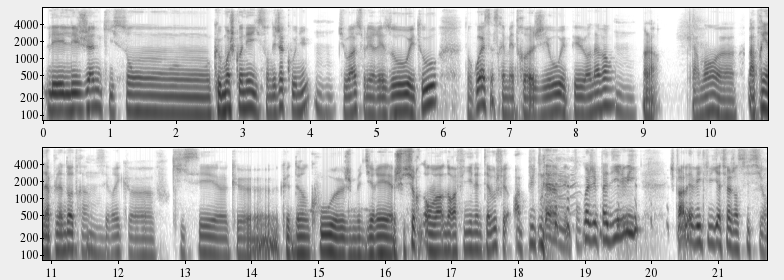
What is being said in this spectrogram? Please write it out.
les, les jeunes qui sont, que moi je connais, ils sont déjà connus, Mhm. tu vois, sur les réseaux et tout. Donc, ouais, ça serait mettre Géo et PE en avant. Mhm. Voilà. Clairement. euh, Après, il y en a plein d'autres. hein. Mhm. C'est vrai que pff, qui sait euh, que, que d'un coup, euh, je me dirais. Je suis sûr qu'on va- on aura fini l'interview. Je fais Oh putain, mais pourquoi j'ai pas dit lui? Je parlais avec lui tu vois, j'en suis sûr.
